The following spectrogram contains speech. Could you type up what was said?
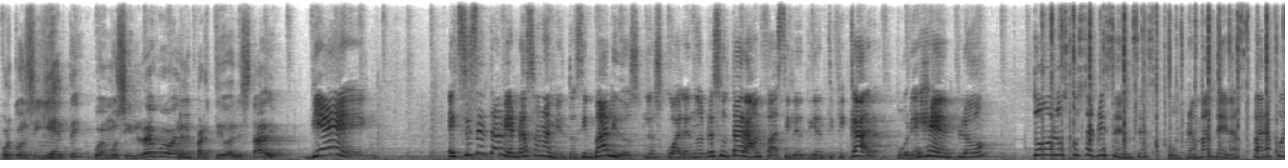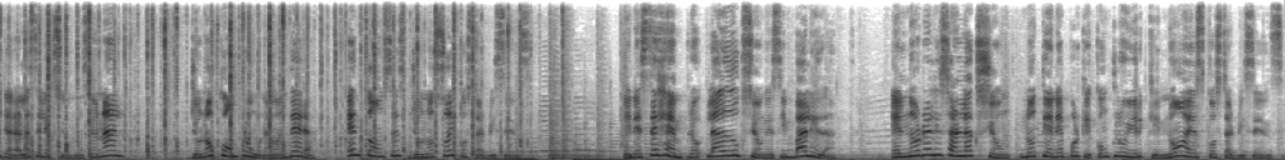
por consiguiente, podemos ir luego a ver el partido del estadio. Bien. Existen también razonamientos inválidos, los cuales nos resultarán fáciles de identificar. Por ejemplo, todos los costarricenses compran banderas para apoyar a la selección nacional. Yo no compro una bandera, entonces yo no soy costarricense. En este ejemplo, la deducción es inválida. El no realizar la acción no tiene por qué concluir que no es costarricense.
